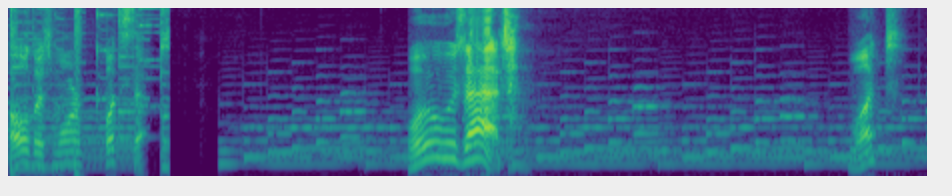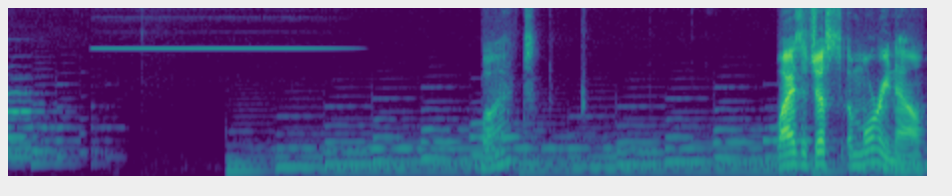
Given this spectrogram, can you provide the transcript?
Oh, there's more footsteps. What was that? What? What? Why is it just Omori now?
